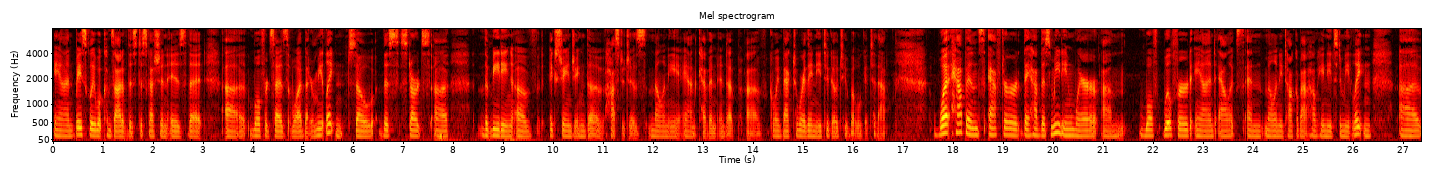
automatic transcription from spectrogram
And basically, what comes out of this discussion is that uh, Wilford says, Well, I better meet Layton. So this starts. Uh, the meeting of exchanging the hostages, Melanie and Kevin end up uh, going back to where they need to go to, but we'll get to that. What happens after they have this meeting where um, Wolf, Wilford and Alex and Melanie talk about how he needs to meet Layton. Uh,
